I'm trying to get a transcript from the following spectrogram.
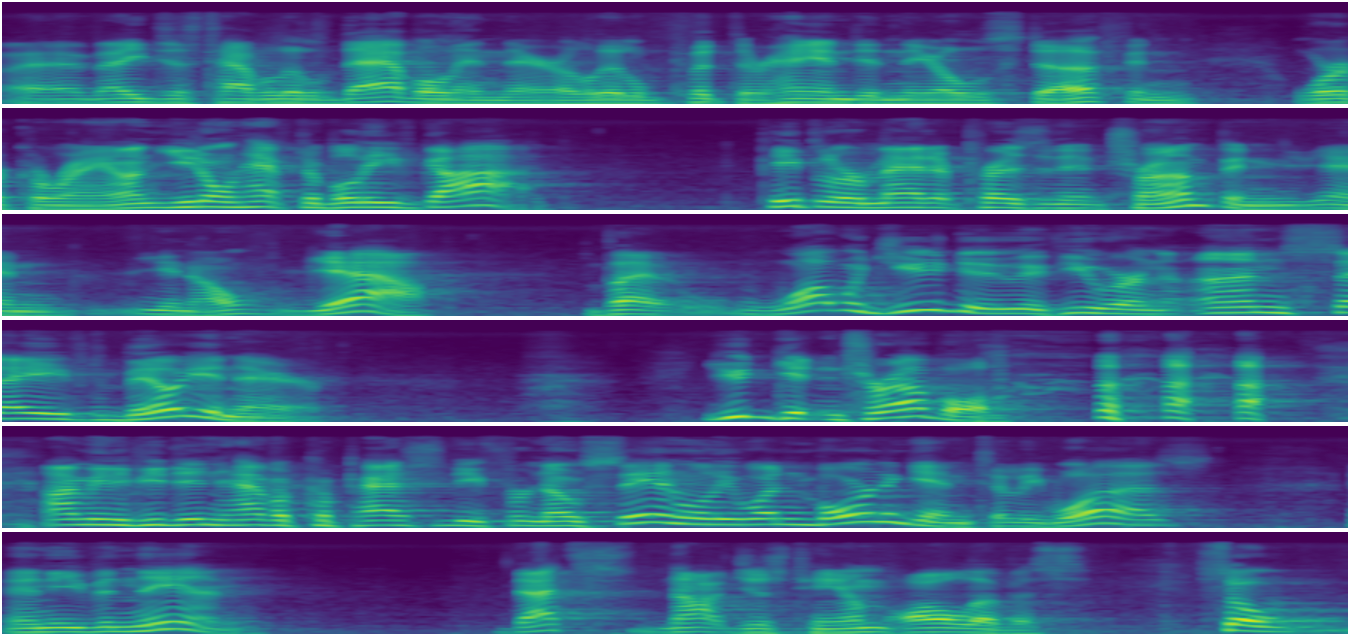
Uh, they just have a little dabble in there, a little put their hand in the old stuff and work around. You don't have to believe God. People are mad at President Trump, and, and you know, yeah, But what would you do if you were an unsaved billionaire? You'd get in trouble. I mean, if you didn't have a capacity for no sin, well, he wasn't born again until he was. And even then, that's not just him, all of us. So,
